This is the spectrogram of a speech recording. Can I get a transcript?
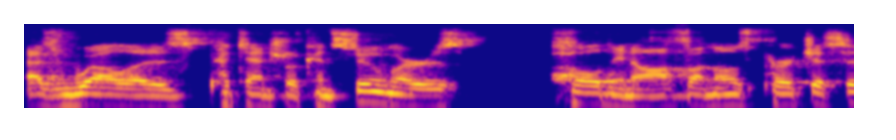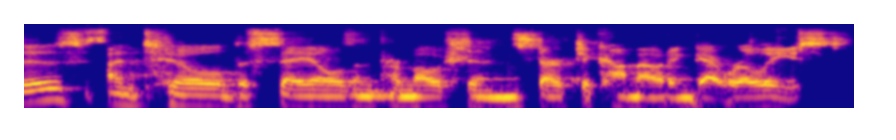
as well as potential consumers holding off on those purchases until the sales and promotions start to come out and get released.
